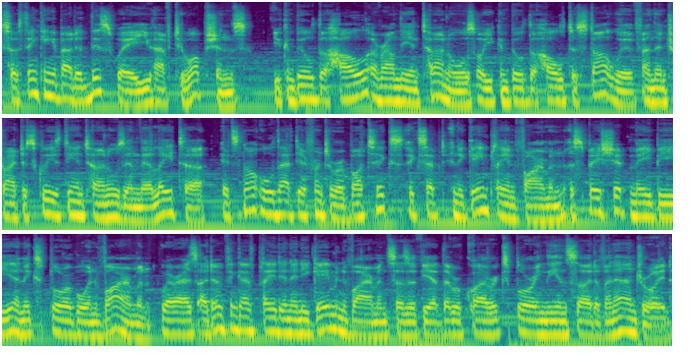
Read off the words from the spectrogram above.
So thinking about it this way, you have two options. You can build the hull around the internals, or you can build the hull to start with and then try to squeeze the internals in there later. It's not all that different to robotics, except in a gameplay environment, a spaceship may be an explorable environment, whereas I don't think I've played in any game environments as of yet that require exploring the inside of an android.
